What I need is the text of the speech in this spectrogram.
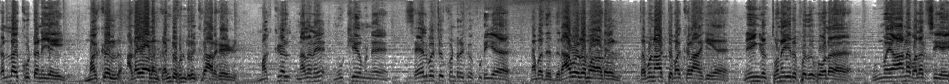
கள்ள கூட்டணியை மக்கள் அடையாளம் கண்டு கொண்டிருக்கிறார்கள் மக்கள் நலனே முக்கியம்னு செயல்பட்டு கொண்டிருக்கக்கூடிய நமது திராவிட மாடல் தமிழ்நாட்டு மக்களாகிய நீங்கள் துணை இருப்பது போல உண்மையான வளர்ச்சியை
